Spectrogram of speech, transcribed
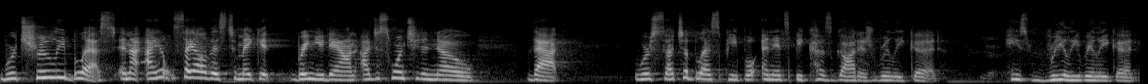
we're truly blessed. And I, I, don't say all this to make it bring you down. I just want you to know that we're such a blessed people, and it's because God is really good. He's really, really good.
